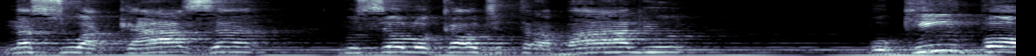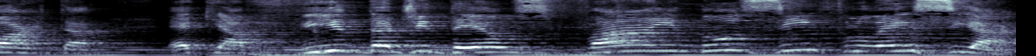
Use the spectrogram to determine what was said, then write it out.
na sua casa, no seu local de trabalho. O que importa é que a vida de Deus vai nos influenciar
